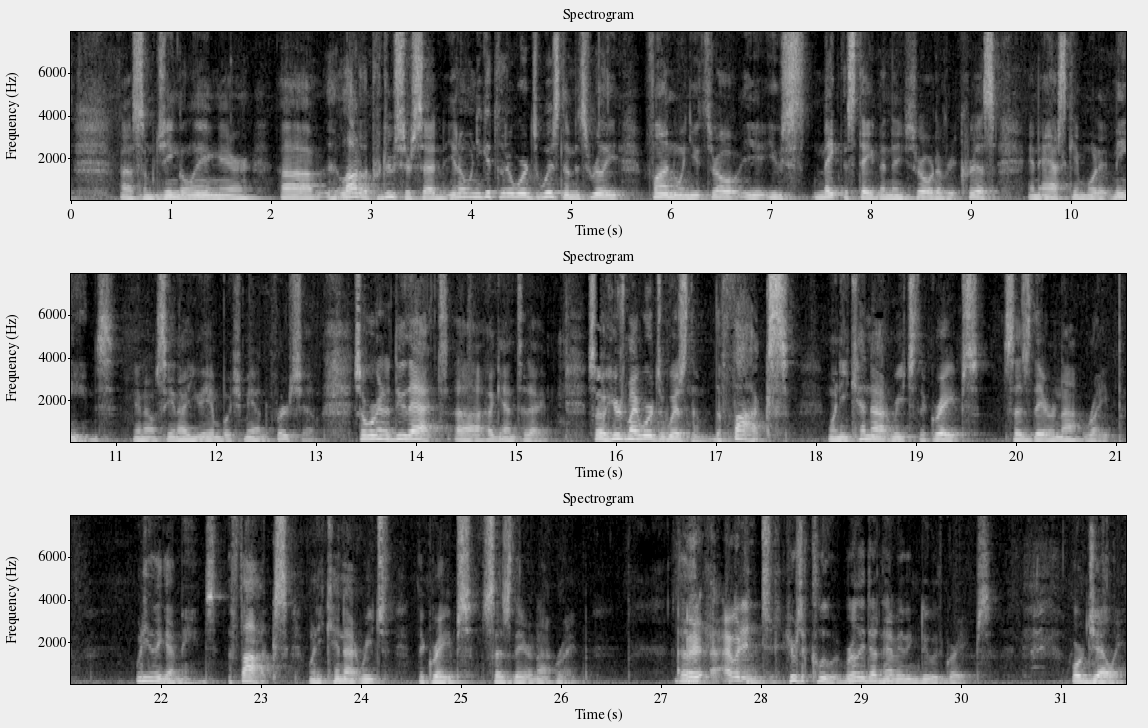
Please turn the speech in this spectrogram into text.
uh, some jingling there. Uh, a lot of the producers said, you know, when you get to the words wisdom, it's really fun when you throw, you, you make the statement, then you throw it over to Chris and ask him what it means. You know, seeing how you ambushed me on the first show. So we're going to do that uh, again today. So here's my words of wisdom. The fox, when he cannot reach the grapes, says they are not ripe. What do you think that means? The fox, when he cannot reach the grapes, says they are not ripe. I would, I would int- Here's a clue. It really doesn't have anything to do with grapes or jelly.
